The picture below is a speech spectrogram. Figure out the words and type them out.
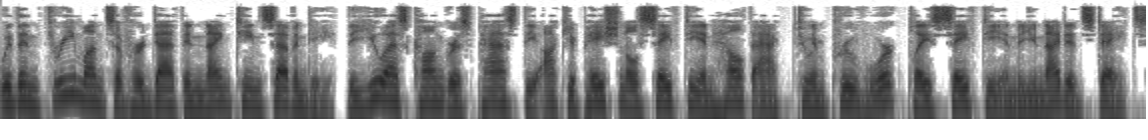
Within three months of her death in 1970, the U.S. Congress passed the Occupational Safety and Health Act to improve workplace safety in the United States.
